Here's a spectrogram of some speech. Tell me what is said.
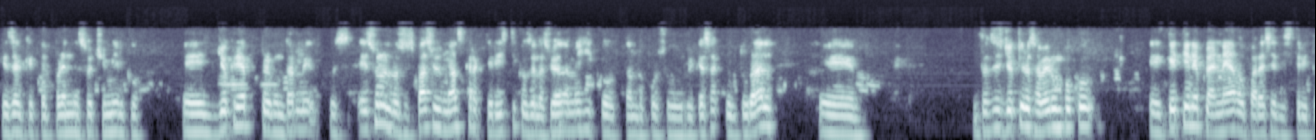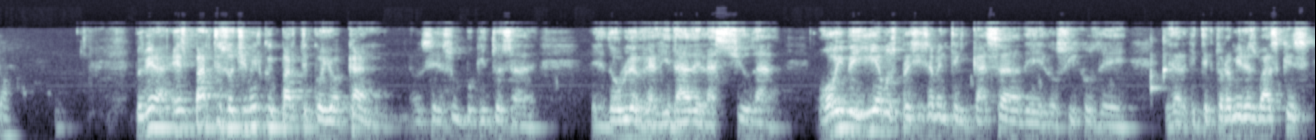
que es el que comprende Xochimilco. Eh, yo quería preguntarle, pues es uno de los espacios más característicos de la Ciudad de México, tanto por su riqueza cultural. entonces yo quiero saber un poco qué tiene planeado para ese distrito. Pues mira, es parte Xochimilco y parte Coyoacán. O sea, es un poquito esa, eh, doble realidad de la ciudad. Hoy veíamos precisamente en casa de los hijos de, del arquitecto Ramírez Vázquez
